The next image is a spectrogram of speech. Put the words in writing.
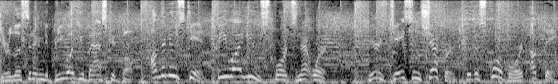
You're listening to BYU basketball on the Nu Skin BYU Sports Network. Here's Jason Shepard with a scoreboard update.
